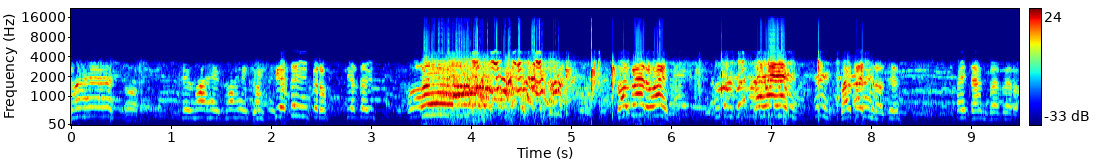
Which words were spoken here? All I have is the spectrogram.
no es eso. Coge, coge, coge. Siete ahí, pero siete ahí. ¡Oh! ¡Oh! ¡Barbero, eh! ¡Barbero, eh! ¡Barbero! Eh. Eh. Eh. ¡Ahí están, barbero!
